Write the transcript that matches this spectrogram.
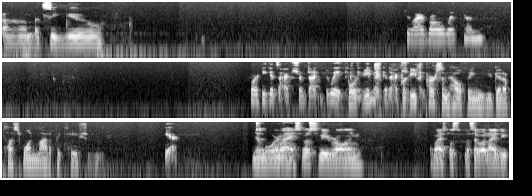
Um, let's see. You Do I roll with him? Or he gets an extra die. Wait, I for think he each might get an extra for each die. person helping, you get a plus one modification. Yeah. No So more. Am I supposed to be rolling Am I supposed to, so when I do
